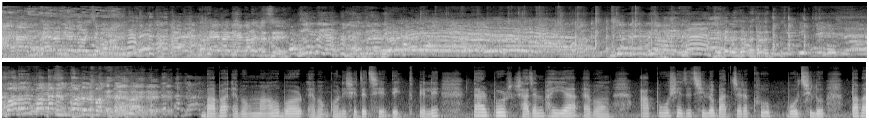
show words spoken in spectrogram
হায় হায় মুখে এনে বাবা এবং মাও বর এবং কনে সেজেছে দেখতে পেলে। তারপর সাজান ভাইয়া এবং আপুও সেজেছিল, বাচ্চারা খুব বলছিল, বাবা,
